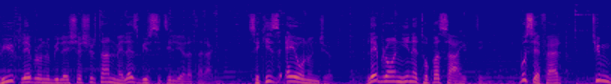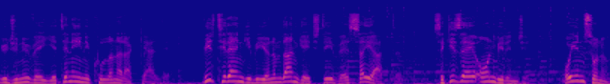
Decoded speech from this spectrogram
Büyük LeBron'u bile şaşırtan melez bir stil yaratarak. 8'e 10. LeBron yine topa sahipti. Bu sefer tüm gücünü ve yeteneğini kullanarak geldi. Bir tren gibi yanımdan geçti ve sayı attı. 8'e 11. Oyun sonu.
